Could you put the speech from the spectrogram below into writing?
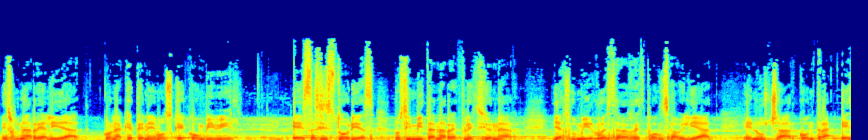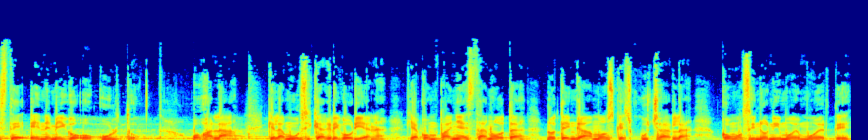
es una realidad con la que tenemos que convivir. Estas historias nos invitan a reflexionar y asumir nuestra responsabilidad en luchar contra este enemigo oculto. Ojalá que la música gregoriana que acompaña esta nota no tengamos que escucharla como sinónimo de muerte,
